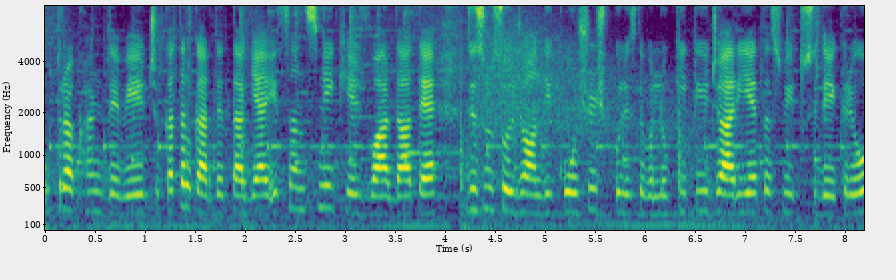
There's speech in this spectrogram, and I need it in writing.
ਉੱਤਰਾਖੰਡ ਦੇ ਵਿੱਚ ਕਤਲ ਕਰ ਦਿੱਤਾ ਗਿਆ ਇਹ ਸਨਸਨੀਖੇਜ ਵਾਰਦਾਤ ਹੈ ਜਿਸ ਨੂੰ ਸੁਲਝਾਉਣ ਦੀ ਕੋਸ਼ਿਸ਼ ਪੁਲਿਸ ਦੇ ਵੱਲੋਂ ਕੀਤੀ ਜਾ ਰਹੀ ਹੈ। ਤਸਵੀਰ ਤੁਸੀਂ ਦੇਖ ਰਹੇ ਹੋ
